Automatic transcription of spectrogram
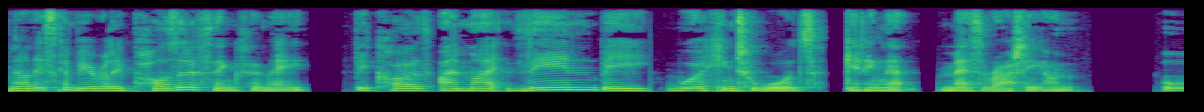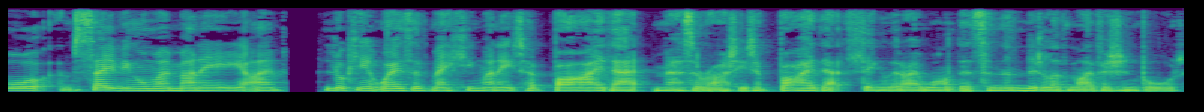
Now, this can be a really positive thing for me because I might then be working towards getting that Maserati. I'm, or I'm saving all my money. I'm looking at ways of making money to buy that Maserati, to buy that thing that I want that's in the middle of my vision board.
